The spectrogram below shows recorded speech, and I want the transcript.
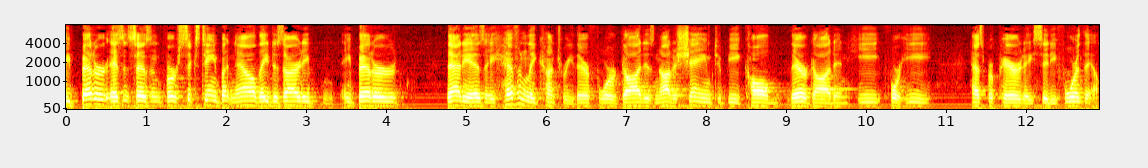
a better, as it says in verse 16, but now they desired a, a better, that is, a heavenly country. Therefore, God is not ashamed to be called their God, and he, for he has prepared a city for them.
